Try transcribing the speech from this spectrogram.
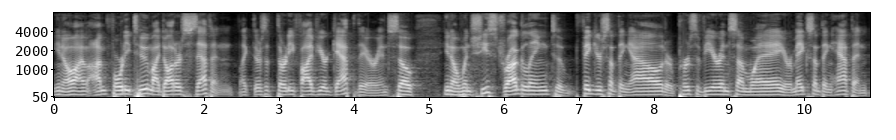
You know, I'm, I'm 42, my daughter's seven. Like, there's a 35 year gap there, and so you know, when she's struggling to figure something out or persevere in some way or make something happen,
